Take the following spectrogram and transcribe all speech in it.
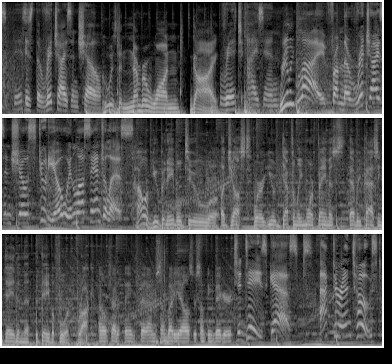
Yes. This is the Rich Eisen Show. Who is the number one guy? Rich Eisen. Really? Live from the Rich Eisen Show studio in Los Angeles. How have you been able to uh, adjust where you're definitely more famous every passing day than the, the day before, Brock? I don't try to think that I'm somebody else or something bigger. Today's guests actor and host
